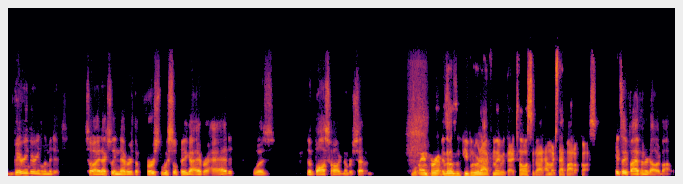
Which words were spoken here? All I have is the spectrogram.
very very limited. So I'd actually never. The first whistle pig I ever had was the Boss Hog number seven. Well, and for, for those of people who are not familiar with that, tell us about how much that bottle costs. It's a five hundred dollar bottle.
